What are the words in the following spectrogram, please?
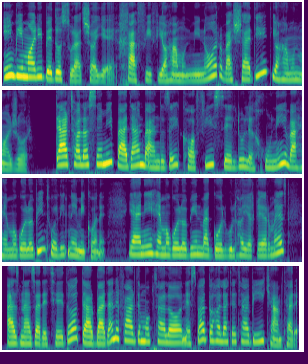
این بیماری به دو صورت شایعه، خفیف یا همون مینور و شدید یا همون ماژور. در تالاسمی بدن به اندازه کافی سلول خونی و هموگلوبین تولید نمی‌کنه یعنی هموگلوبین و گلبول های قرمز از نظر تعداد در بدن فرد مبتلا نسبت به حالت طبیعی کمتره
